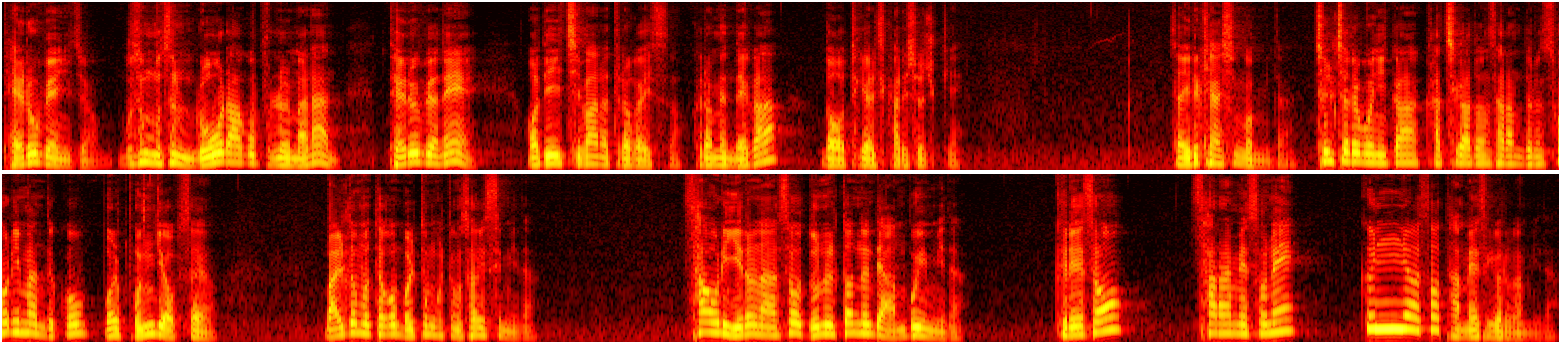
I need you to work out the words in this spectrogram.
대로변이죠. 무슨 무슨 로라고 부를 만한 대로변에 어디 집 하나 들어가 있어. 그러면 내가 너 어떻게 할지 가르쳐 줄게. 자, 이렇게 하신 겁니다. 7절에 보니까 같이 가던 사람들은 소리만 듣고 뭘 본 게 없어요. 말도 못하고 멀뚱멀뚱 서 있습니다. 사울이 일어나서 눈을 떴는데 안 보입니다. 그래서 사람의 손에 끌려서 다메섹으로 갑니다.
